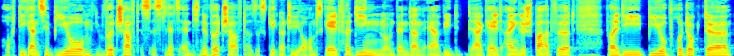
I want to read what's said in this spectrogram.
auch die ganze Bio-Wirtschaft, es ist letztendlich eine Wirtschaft. Also es geht natürlich auch ums Geld verdienen. Und wenn dann eher wieder Geld eingespart wird, weil die Bioprodukte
